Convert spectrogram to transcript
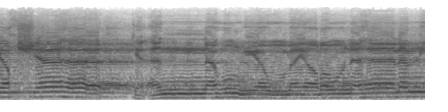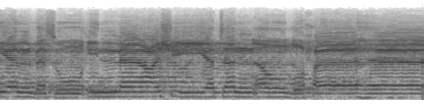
يخشاها كأنهم يوم يرونها لم يلبثوا إلا عشية أو ضحاها.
